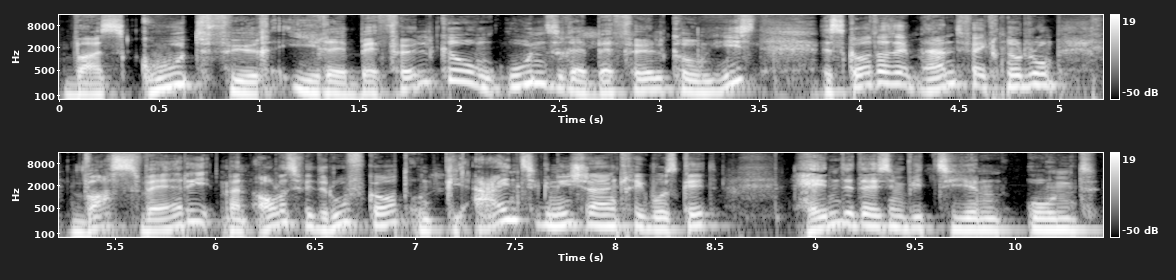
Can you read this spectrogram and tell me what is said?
was gut für ihre Bevölkerung, unsere Bevölkerung ist. Es geht also im Endeffekt nur darum, was wäre, wenn alles wieder aufgeht und die einzige Einschränkung, die es gibt, Hände desinfizieren und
